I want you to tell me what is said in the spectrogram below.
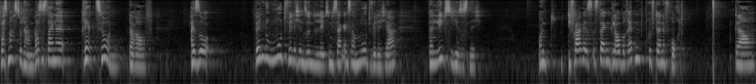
Was machst du dann? Was ist deine Reaktion darauf? Also, wenn du mutwillig in Sünde lebst, und ich sage extra mutwillig, ja, dann liebst du Jesus nicht. Und die Frage ist, ist dein Glaube rettend? Prüf deine Frucht. Genau.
